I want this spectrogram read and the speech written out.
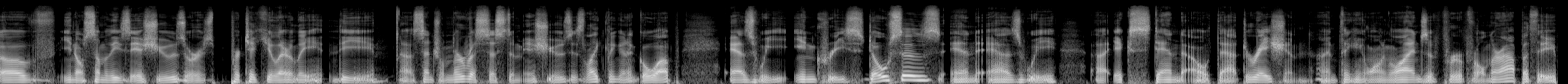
of you know some of these issues, or particularly the uh, central nervous system issues, is likely going to go up as we increase doses and as we uh, extend out that duration. I'm thinking along the lines of peripheral neuropathy.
